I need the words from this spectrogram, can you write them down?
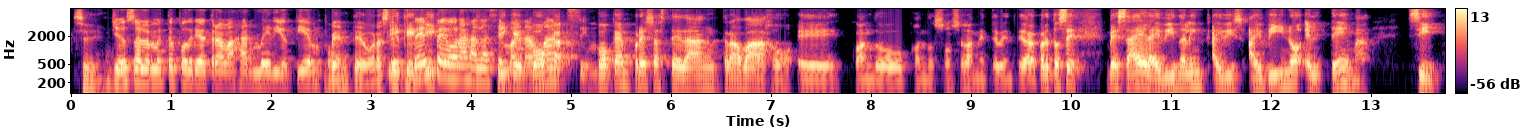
Sí. Yo solamente podría trabajar medio tiempo. 20 horas. Y que, 20 horas a la semana y máximo. Pocas empresas te dan trabajo eh, cuando, cuando son solamente 20 horas. Pero entonces, ves a él, ahí vino el, ahí, ahí vino el tema. Sí,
